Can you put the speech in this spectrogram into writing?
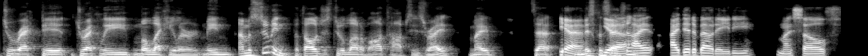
directed directly molecular? I mean, I'm assuming pathologists do a lot of autopsies, right? My is that yeah misconception? Yeah, I I did about 80 myself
